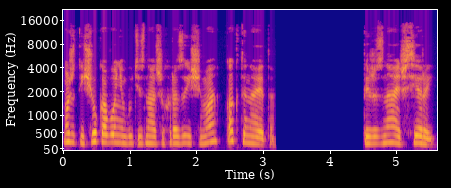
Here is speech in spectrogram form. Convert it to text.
Может, еще кого-нибудь из наших разыщем, а? Как ты на это? Ты же знаешь, Серый,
